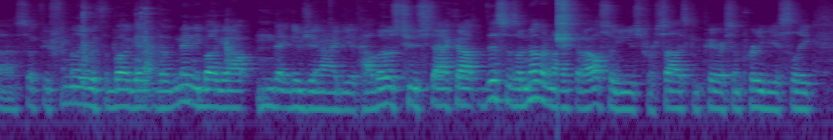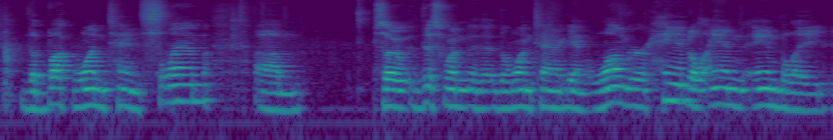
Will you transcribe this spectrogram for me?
Uh, so if you're familiar with the Bugout, the Mini Bugout, that gives you an idea of how those two stack up. This is another knife that I also used for size comparison previously, the Buck 110 Slim. Um, so this one, the, the 110, again, longer handle and, and blade,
